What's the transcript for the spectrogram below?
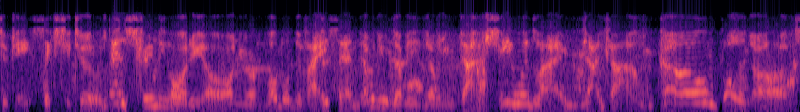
5862, and streaming audio on your mobile device at www.gwoodlive.com. Go Bulldogs!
